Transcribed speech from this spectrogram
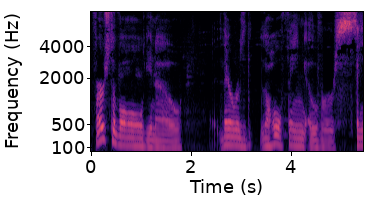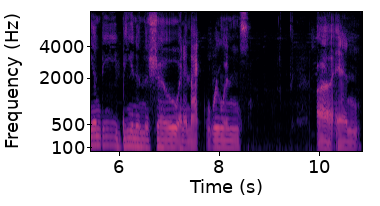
First of all, you know, there was the whole thing over Sandy being in the show and in that ruins, uh, and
